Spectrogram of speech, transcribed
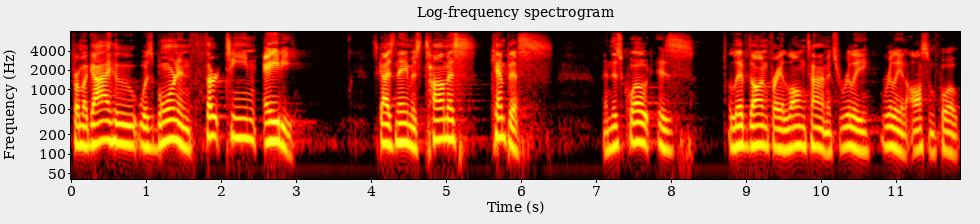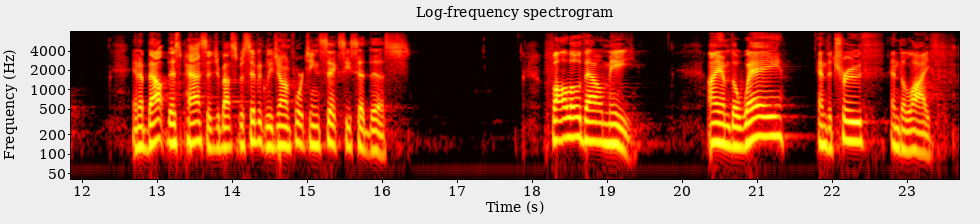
from a guy who was born in 1380. This guy's name is Thomas Kempis. And this quote is lived on for a long time. It's really, really an awesome quote. And about this passage, about specifically John 14, 6, he said this. Follow thou me. I am the way and the truth and the life.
